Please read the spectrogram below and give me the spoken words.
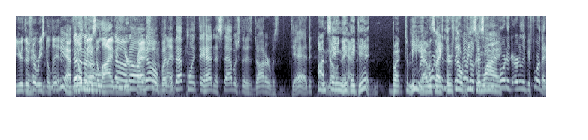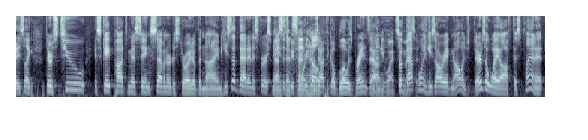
You're, there's no reason to live. Yeah, no, no, no, nobody's no. alive no, and you're no, I crashed know, but planet. at that point they hadn't established that his daughter was dead. I'm No, saying they they did, but to me, I was like, the there's thing- no, no, reason 'cause why. He reported early before that. He's like, "There's two escape pods missing. Seven are destroyed of the nine. He said that in his first And he message said, before "Send he goes help." out to go blow his brains And out. then he wiped so the at that point, he's already acknowledged there's a way off this planet.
